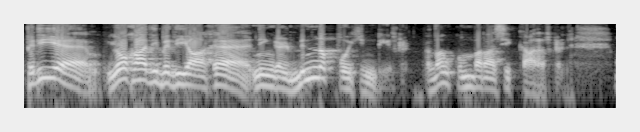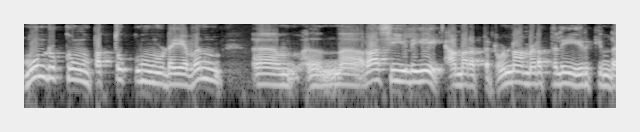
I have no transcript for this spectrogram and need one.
பெரிய யோகாதிபதியாக நீங்கள் மின்னப் போகின்றீர்கள். அதுதான் கும்பராசிக்காரர்கள். மூன்றுக்கும் பத்துக்கும் உடையவன் ராசியிலேயே அமரப்பெற்ற ஒன்றாம் இடத்திலேயே இருக்கின்ற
